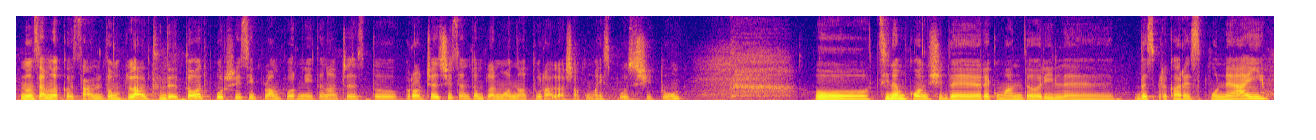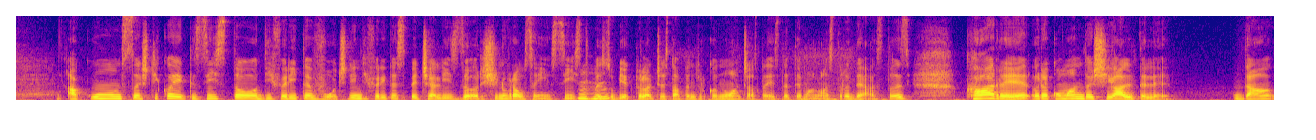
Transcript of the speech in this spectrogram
Nu înseamnă că s-a întâmplat de tot, pur și simplu am pornit în acest uh, proces și se întâmplă în mod natural, așa cum ai spus și tu. Uh, ținem cont și de recomandările despre care spuneai. Acum să știi că există diferite voci din diferite specializări și nu vreau să insist uh-huh. pe mhm. subiectul acesta pentru că nu aceasta este tema noastră de astăzi, care recomandă și altele. Da?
